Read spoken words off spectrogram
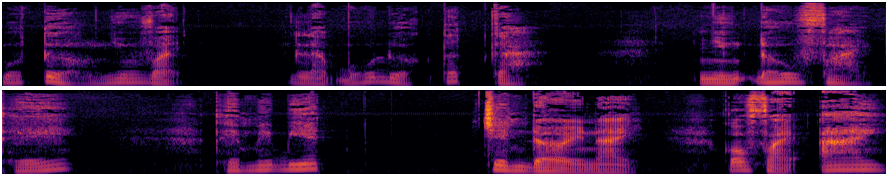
Bố tưởng như vậy là bố được tất cả. Nhưng đâu phải thế. Thế mới biết, trên đời này có phải ai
